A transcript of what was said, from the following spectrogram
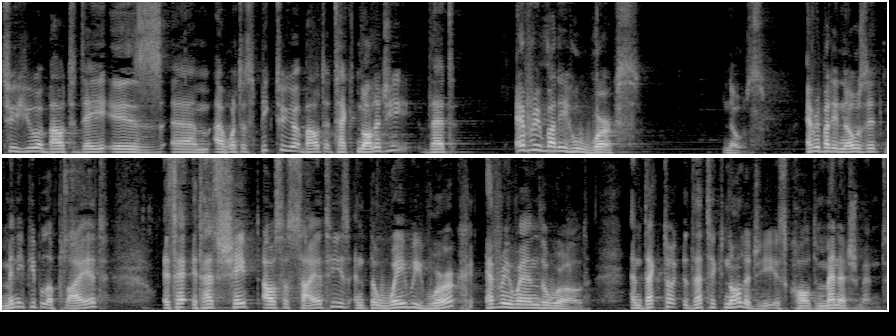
to you about today is um, I want to speak to you about a technology that everybody who works knows. Everybody knows it, many people apply it. It has shaped our societies and the way we work everywhere in the world. And that, that technology is called management.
